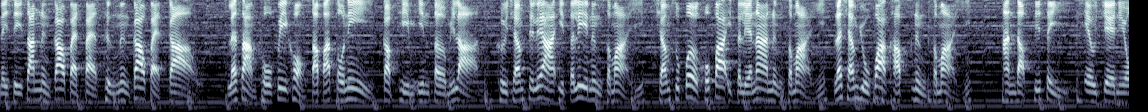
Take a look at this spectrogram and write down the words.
ในซีซั่น 1988 ถึง 1989 และ 3 โทฟี่ของตาปัตโตนีกับทีมอินเตอร์มิลานคือแชมป์ซีเรียอิตาลี 1 สมัย แชมป์ซูเปอร์โคปาอิตาเลียนา 1 สมัย และแชมป์ยูฟ่าคัพ 1 สมัย อันดับที่ 4 เอลเจเนโอ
